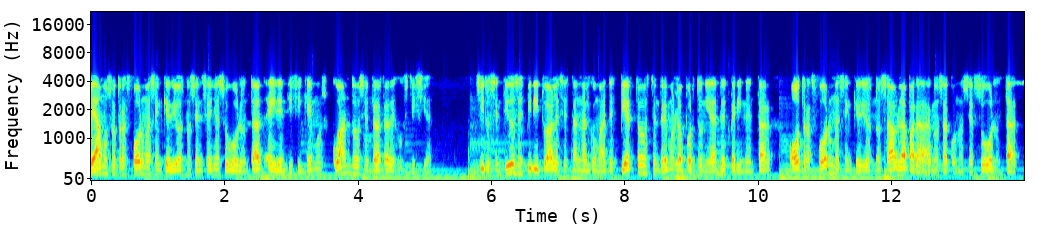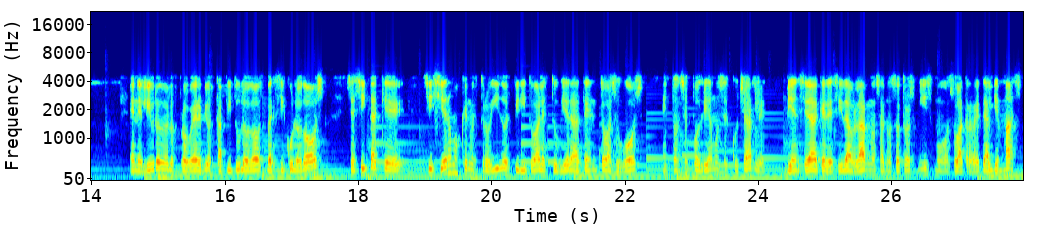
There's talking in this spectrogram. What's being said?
Veamos otras formas en que Dios nos enseña su voluntad e identifiquemos cuándo se trata de justicia. Si los sentidos espirituales están algo más despiertos, tendremos la oportunidad de experimentar otras formas en que Dios nos habla para darnos a conocer su voluntad. En el libro de los Proverbios capítulo 2 versículo 2 se cita que si hiciéramos que nuestro oído espiritual estuviera atento a su voz, entonces podríamos escucharle, bien sea que decida hablarnos a nosotros mismos o a través de alguien más.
